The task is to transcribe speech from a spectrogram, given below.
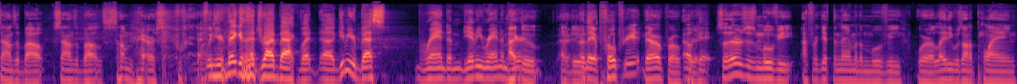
Sounds about sounds about some Harrison. When you're making that drive back, but uh, give me your best random. Do you have any random? I do. I do. Are they appropriate? They're appropriate. Okay. So there was this movie, I forget the name of the movie, where a lady was on a plane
